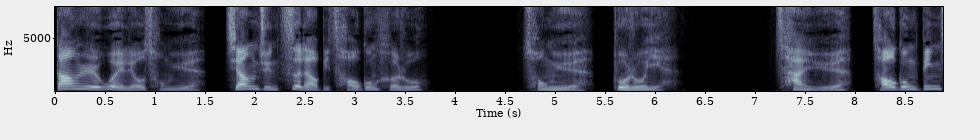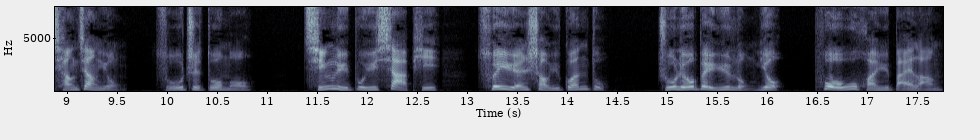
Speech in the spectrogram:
当日谓刘琮曰：“将军自料比曹公何如？”从曰：“不如也。”灿曰：“曹公兵强将勇，足智多谋，秦吕布于下邳，崔元绍于官渡，逐刘备于陇右，破乌桓于白狼，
